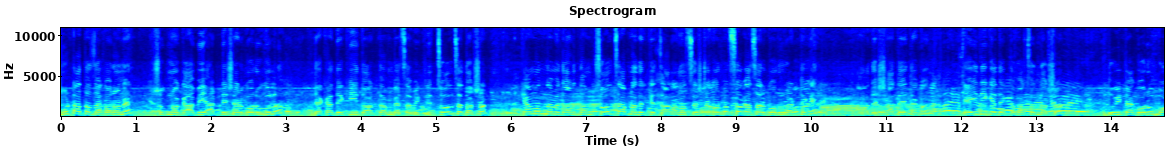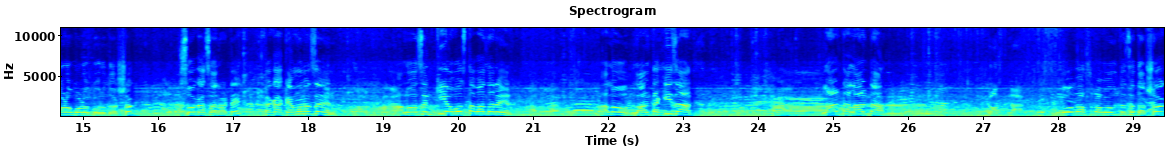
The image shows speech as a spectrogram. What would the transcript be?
মোটা তাজাকরণের শুকনো গাবি, হাড্ডিসার গরুগুলো। দেখা দেখি দরদাম, বেচা বিক্রি চলছে দর্শক। কেমন দামে দরদাম চলছে আপনাদেরকে জানানোর চেষ্টা করব সোগাছার গরুরহাট থেকে। আমাদের সাথেই থাকুন। এই দিকে দেখতে পাচ্ছেন দর্শক, দুইটা গরু, বড় বড় গরু দর্শক। সোগাছার হাটে। কাকা, কেমন আছেন? ভালো আছেন? কি অবস্থা বাজারের? ভালো। লালটা কি জাত? লালটা লালটা। দোগাছটা বলতেছে দর্শক,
